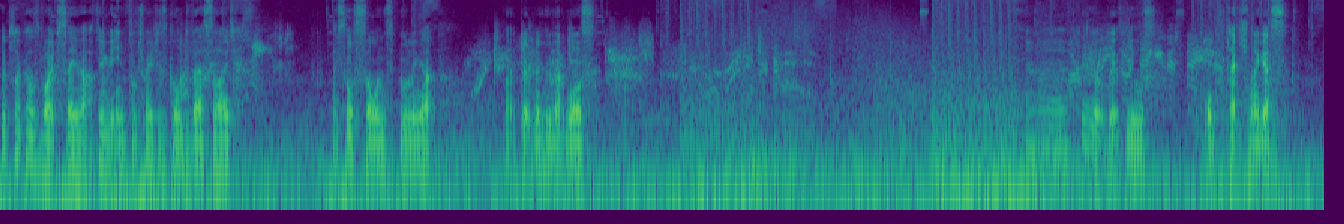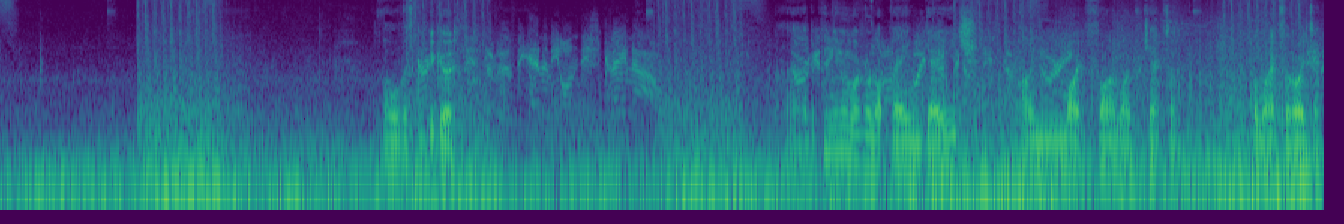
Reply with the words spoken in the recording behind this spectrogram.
Looks like I was right to say that, I think the infiltrator's gone to their side. I saw someone spooling up, but I don't know who that was. Uh, a little bit of heals. Or protection, I guess. Oh, this could be good. Uh, depending on whether or not they engage, I might fire my projector or my accelerator.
